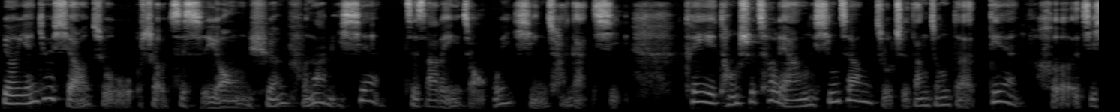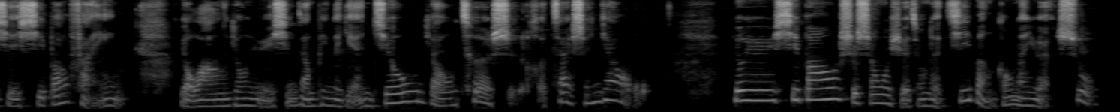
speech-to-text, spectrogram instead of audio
有研究小组首次使用悬浮纳米线。制造了一种微型传感器，可以同时测量心脏组织当中的电和机械细胞反应，有望用于心脏病的研究、药物测试和再生药物。由于细胞是生物学中的基本功能元素，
